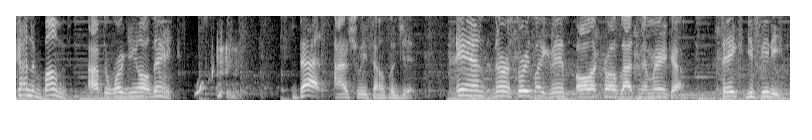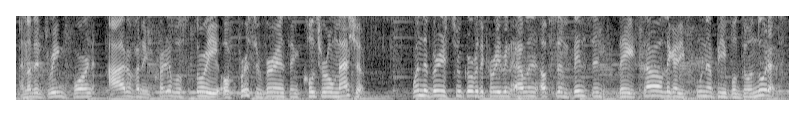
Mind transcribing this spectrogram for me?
kind of bummed after working all day. that actually sounds legit. And there are stories like this all across Latin America. Take Gifiti, another drink born out of an incredible story of perseverance and cultural mashup. When the British took over the Caribbean island of St. Vincent, they exiled the Garifuna people to Honduras.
